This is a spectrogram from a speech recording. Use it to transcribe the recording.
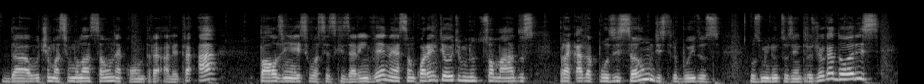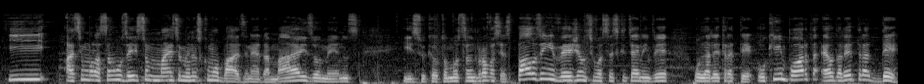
da última simulação, né, contra a letra A. Pausem aí se vocês quiserem ver, né? São 48 minutos somados para cada posição, distribuídos os minutos entre os jogadores, e a simulação usei isso mais ou menos como base, né? Dá mais ou menos isso que eu estou mostrando para vocês. Pausem e vejam se vocês quiserem ver o da letra T. O que importa é o da letra D.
